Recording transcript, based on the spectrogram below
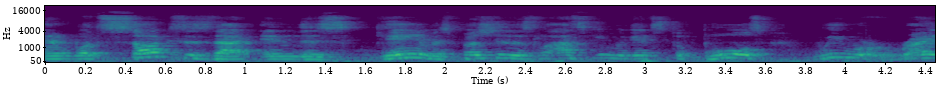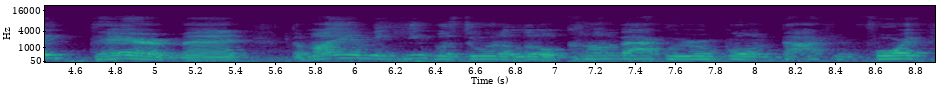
And what sucks is that in this game, especially this last game against the Bulls, we were right there, man. The Miami Heat was doing a little comeback. We were going back and forth.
